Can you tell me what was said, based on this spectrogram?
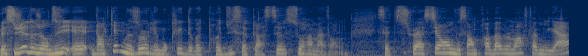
Le sujet d'aujourd'hui est dans quelle mesure les mots-clés de votre produit se classent-ils sur Amazon? Cette situation vous semble probablement familière.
